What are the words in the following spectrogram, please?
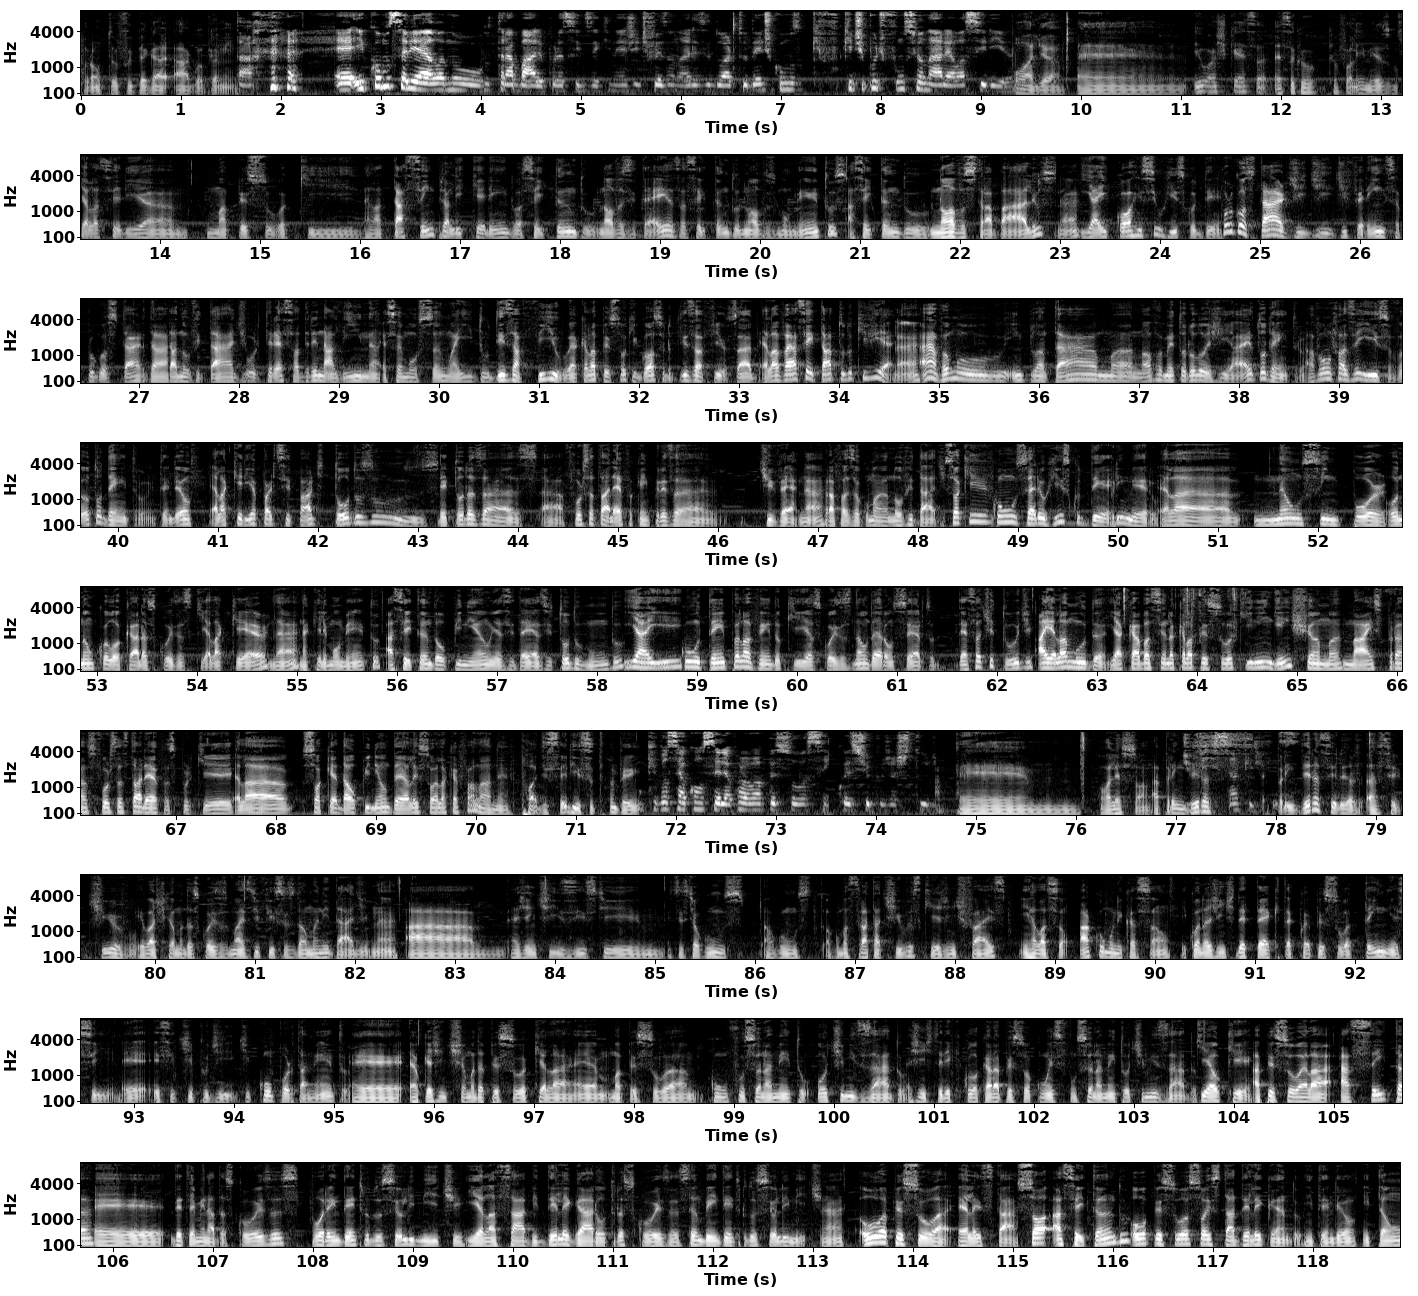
Pronto, eu fui pegar água para mim. Tá. É, e como seria ela no, no, trabalho, por assim dizer, que nem a gente fez a análise do Arthur Dente, como, que, que tipo de funcionário ela seria? Olha, é, eu acho que é essa, essa que eu, que eu falei mesmo, que ela seria uma pessoa que ela tá sempre ali querendo, aceitando novas ideias, aceitando novos momentos, aceitando novos trabalhos, né? E aí corre-se o risco de, por gostar de, de diferença, por gostar da, da novidade, por ter essa adrenalina, essa emoção aí do desafio, é aquela pessoa que gosta do desafio, sabe? Ela vai aceitar tudo que vier, né? Ah, vamos implantar uma nova metodologia. Ah, eu tô dentro. Ah, vamos fazer isso. Eu tô dentro, entendeu? Ela queria participar de todos os de todas as a força-tarefa que a empresa tiver, né, para fazer alguma novidade. Só que com o sério risco de, primeiro, ela não se impor ou não colocar as coisas que ela quer, né, naquele momento, aceitando a opinião e as ideias de todo mundo. E aí, com o tempo, ela vendo que as coisas não deram certo dessa atitude, aí ela muda e acaba sendo aquela pessoa que ninguém chama mais para as forças-tarefas, porque ela só quer dar a opinião dela e só ela quer falar, né? Pode ser isso também. O que você aconselha para uma pessoa assim, com esse tipo de atitude? É Olha só, aprender a, aprender a ser assertivo, eu acho que é uma das coisas mais difíceis da humanidade, né? A, a gente existe, existe alguns alguns, algumas tratativas que a gente faz em relação à comunicação. E quando a gente detecta que a pessoa tem esse, é, esse tipo de, de comportamento, é, é o que a gente chama da pessoa que ela é uma pessoa com um funcionamento otimizado. A gente teria que colocar a pessoa com esse funcionamento otimizado, que é o que? A pessoa ela aceita é, determinadas coisas, porém dentro do seu limite, e ela sabe delegar outras coisas também dentro do seu limite. Né? Ou a pessoa ela está só aceitando, ou a pessoa só está delegando, entendeu? Então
